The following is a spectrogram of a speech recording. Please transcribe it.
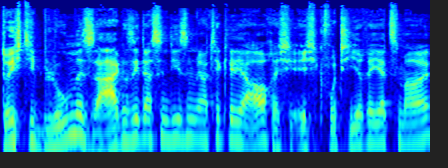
Durch die Blume sagen sie das in diesem Artikel ja auch. Ich, ich quotiere jetzt mal.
